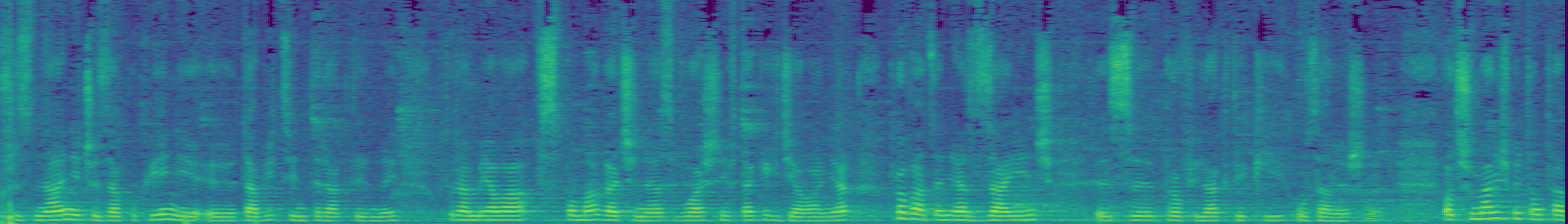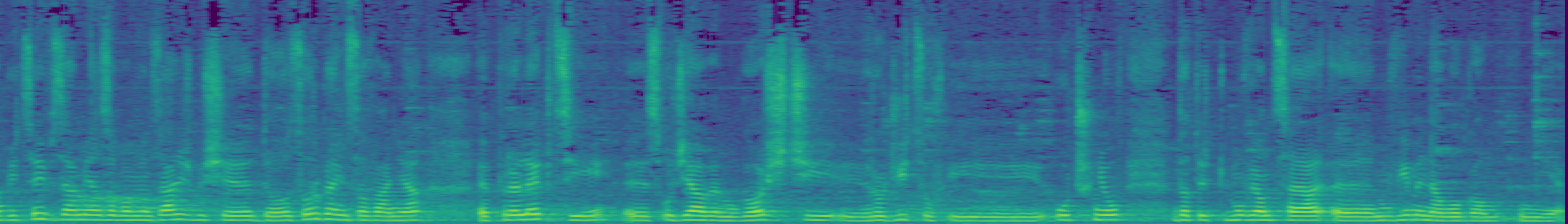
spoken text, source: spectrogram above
przyznanie czy zakupienie y, tablicy interaktywnej, która miała wspomagać nas właśnie w takich działaniach prowadzenia zajęć y, z profilaktyki uzależnień. Otrzymaliśmy tą tablicę i w zamian zobowiązaliśmy się do zorganizowania prelekcji z udziałem gości rodziców i uczniów, dotyczy, mówiąca, e, mówimy nałogom nie.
